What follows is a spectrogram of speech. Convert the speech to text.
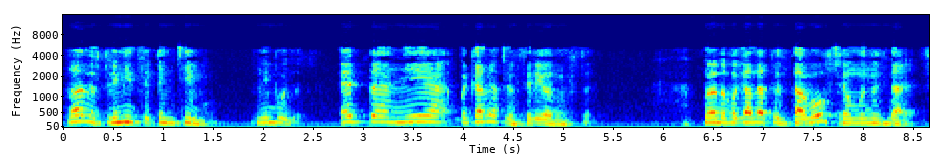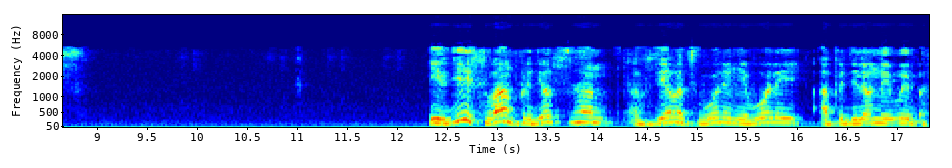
сразу стремиться к интиму не будет. Это не показатель серьезности, но это показатель того, в чем мы нуждаемся. И здесь вам придется сделать волей-неволей определенный выбор.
